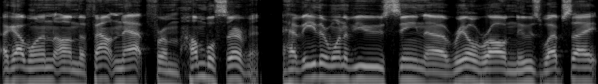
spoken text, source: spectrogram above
I got one on the Fountain app from Humble Servant. Have either one of you seen a Real Raw News website?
